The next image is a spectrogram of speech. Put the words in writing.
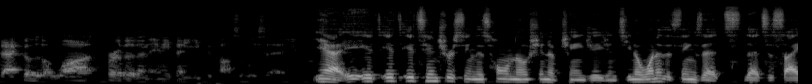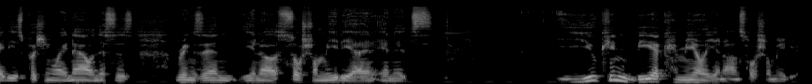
that goes a lot further than anything you could possibly say. Yeah, it's it, it's interesting this whole notion of change agents. You know, one of the things that that society is pushing right now, and this is brings in you know social media, and, and it's you can be a chameleon on social media.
